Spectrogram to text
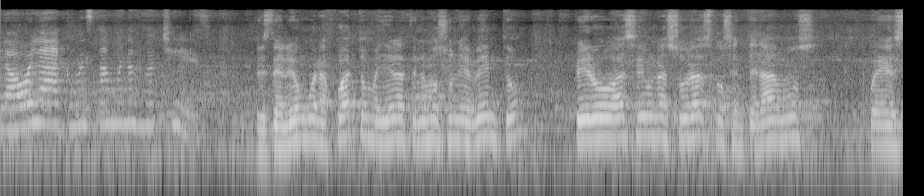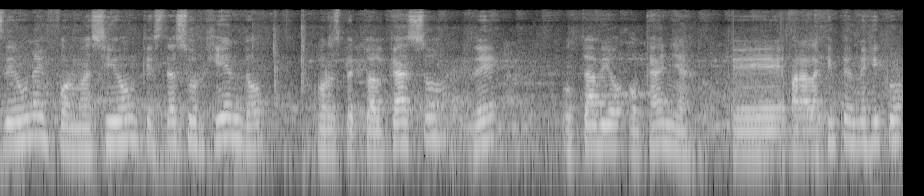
Hola, hola, ¿cómo están? Buenas noches. desde León, Guanajuato. Mañana tenemos un evento, pero hace unas horas nos enteramos pues de una información que está surgiendo con respecto al caso de Octavio Ocaña, para la gente en México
